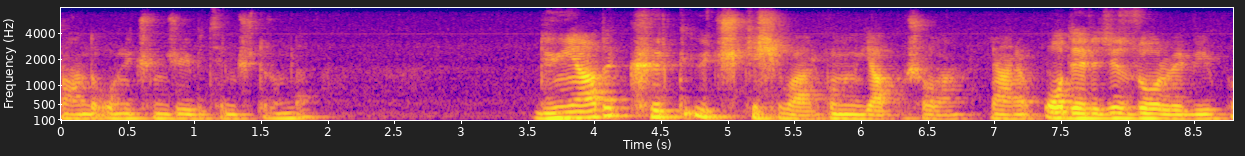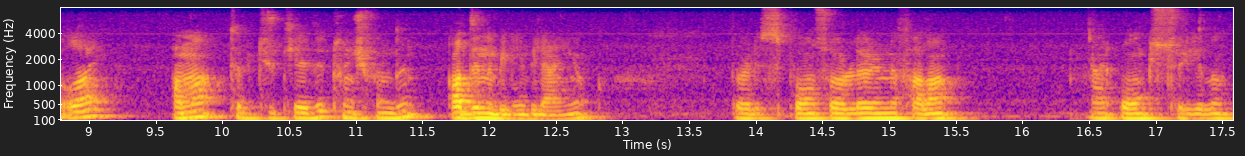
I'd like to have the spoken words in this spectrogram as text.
Şu anda 13.'yü bitirmiş durumda. Dünyada 43 kişi var bunu yapmış olan. Yani o derece zor ve büyük bir olay. Ama tabii Türkiye'de Tunç Fındık'ın adını bile bilen yok. Böyle sponsorlarını falan yani 10 küsur yılın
